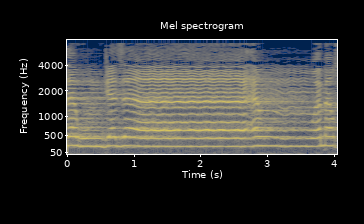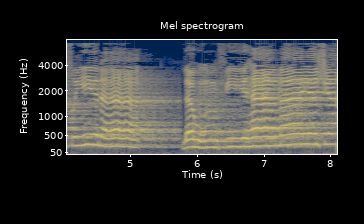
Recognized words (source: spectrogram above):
لهم جزاء ومصيرا لهم فيها ما يشاءون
